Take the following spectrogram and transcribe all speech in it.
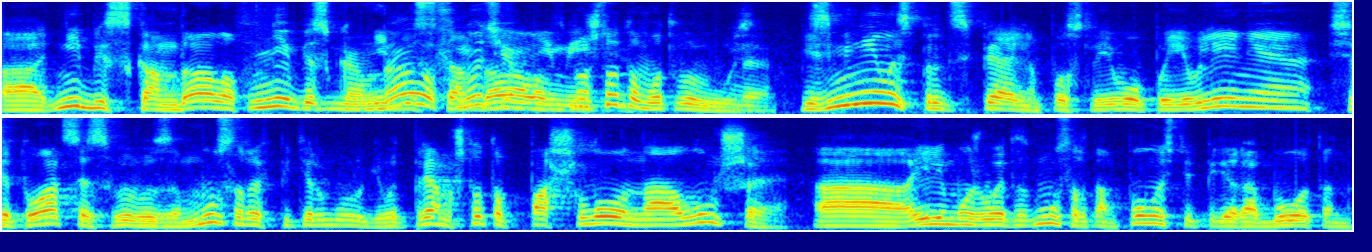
А, не без скандалов. Не без скандалов, не без скандалов но тем не менее. Но что-то вот вывозит. Да. Изменилась принципиально после его появления ситуация с вывозом мусора в Петербурге. Вот прям что-то пошло на лучшее. А, или, может быть, этот мусор там полностью переработан.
